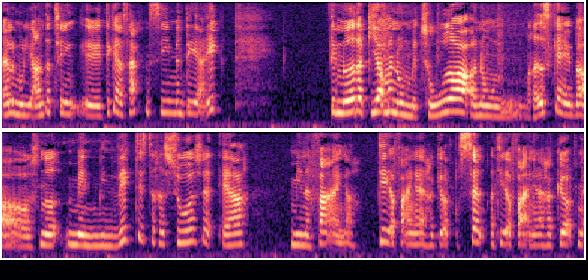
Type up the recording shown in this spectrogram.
alle mulige andre ting. Øh, Det kan jeg sagtens sige, men det er ikke... Det er noget, der giver mig nogle metoder og nogle redskaber og sådan noget. Men min vigtigste ressource er mine erfaringer. De erfaringer, jeg har gjort mig selv, og de erfaringer, jeg har gjort med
